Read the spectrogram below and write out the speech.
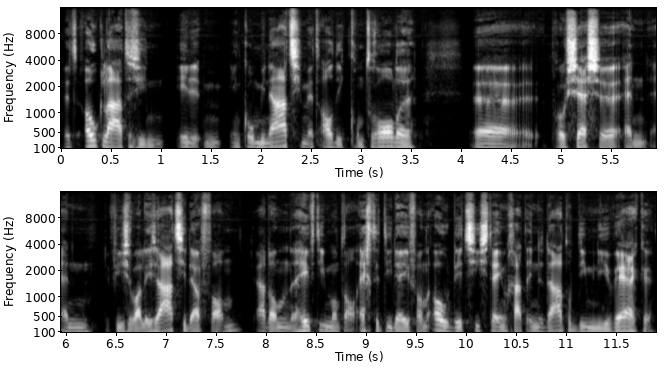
het ook laten zien in, in combinatie met al die controle eh, processen en, en de visualisatie daarvan, ja, dan heeft iemand al echt het idee van, oh, dit systeem gaat inderdaad op die manier werken.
